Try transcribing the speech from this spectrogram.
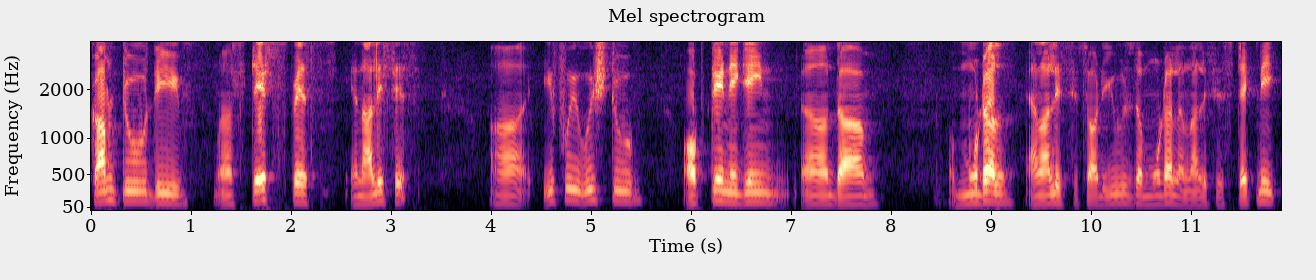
come to the state space analysis. Uh, if we wish to obtain again uh, the modal analysis or use the modal analysis technique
